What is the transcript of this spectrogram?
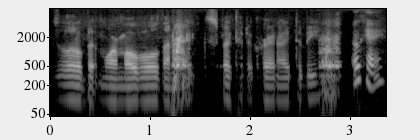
Was a little bit more mobile than I expected a crinoid to be. Okay.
